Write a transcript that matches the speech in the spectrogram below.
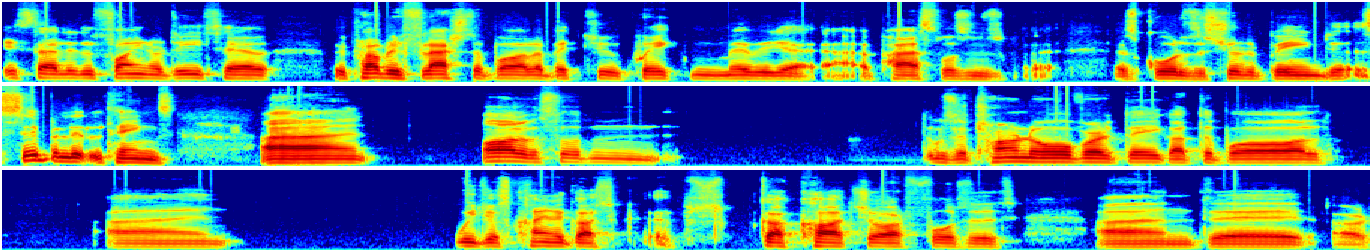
it's that little finer detail. We probably flashed the ball a bit too quick, and maybe a, a pass wasn't as, good as it should have been. Simple little things, and all of a sudden there was a turnover. They got the ball, and we just kind of got got caught short footed, and uh, our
